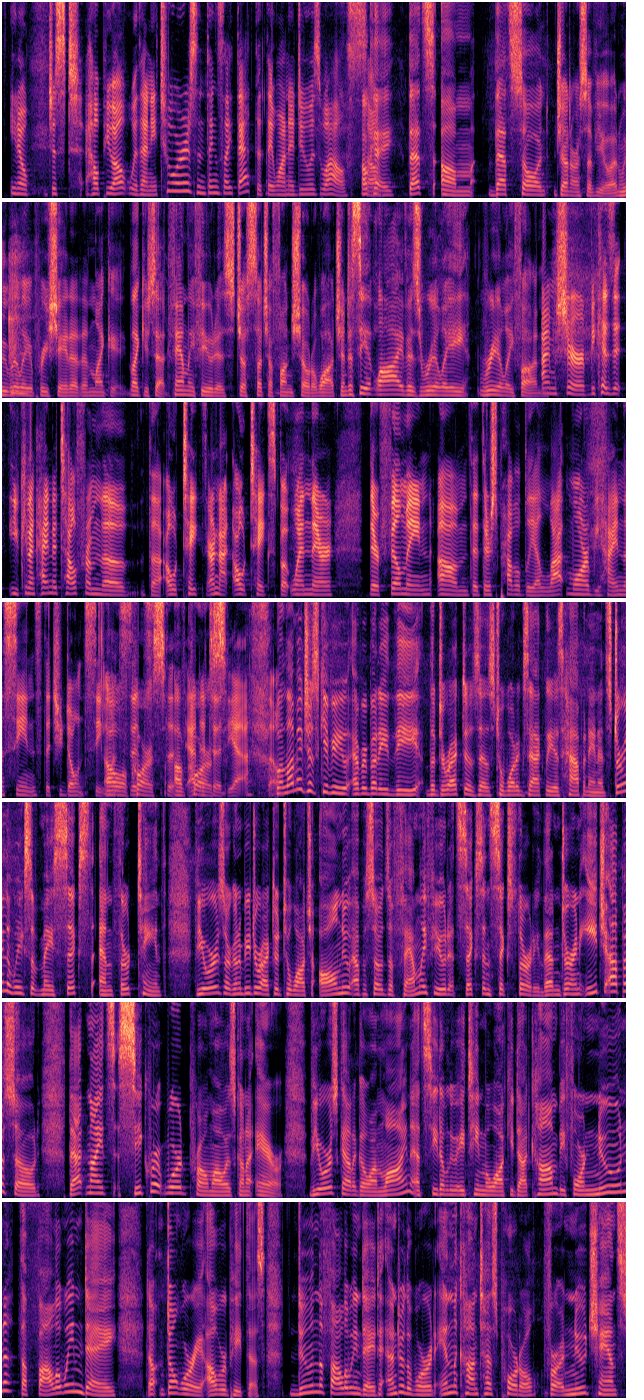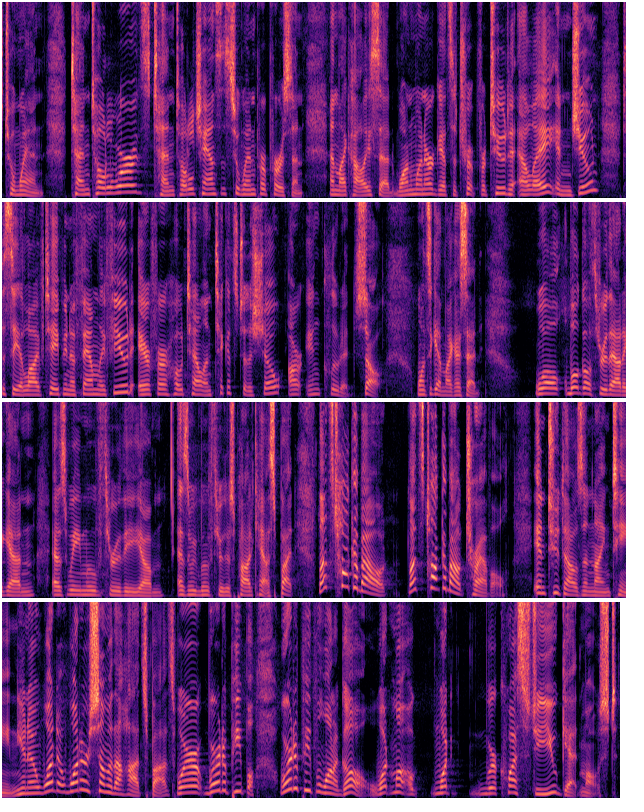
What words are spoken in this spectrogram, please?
you know, just help you out with any tours and things like that that they want to do as well. So, Okay, that's um that's so generous of you, and we really appreciate it. And like like you said, Family Feud is just such a fun show to watch, and to see it live is really really fun. I'm sure because it you can kind of tell from the the outtakes or not outtakes, but when they're they're filming um, that there's probably a lot more behind the scenes that you don't see. Oh, of it's course, of edited. course. Yeah. So Well, let me just give you everybody the the directives as to what exactly is happening. It's during the weeks of May 6th and 13th. Viewers are going to be directed to watch all new episodes of Family Feud at 6 and 6:30. Then during each episode, that night's secret word promo is going to air. Viewers got to go online at cw18milwaukee.com before noon the following day. Don't, don't worry, I'll repeat this. Noon the following day to enter the word in the contest portal for a new chance to win. 10 total words, 10 total chances to win per person. And like Holly said, one winner gets a trip for two to LA in June to see a live taping of Family Feud. Airfare, hotel, and tickets to the show are included. So, once again, like I said, We'll we'll go through that again as we move through the um, as we move through this podcast. But let's talk about let's talk about travel in 2019. You know what what are some of the hot spots? Where where do people where do people want to go? What mo- what requests do you get most?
